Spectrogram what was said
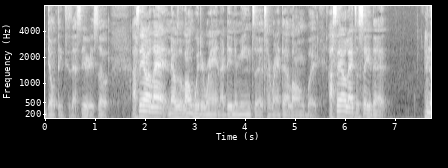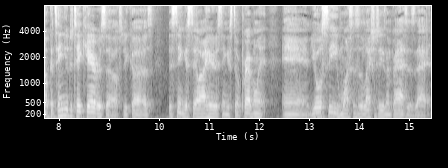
don't think it's that serious. So I say all that, and that was a long way to rant. I didn't mean to, to rant that long, but I say all that to say that, you know, continue to take care of yourselves because this thing is still out here, this thing is still prevalent, and you'll see once this election season passes that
